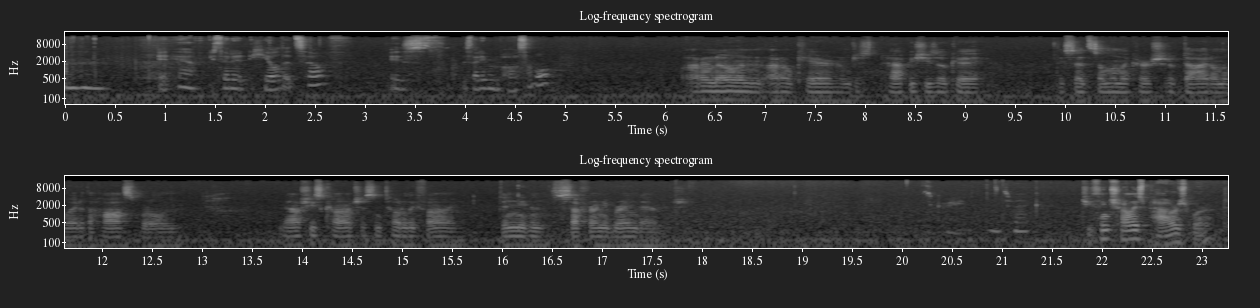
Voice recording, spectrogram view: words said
Mm-hmm. It, Yeah. You said it healed itself? Is is that even possible? I don't know and I don't care. I'm just happy she's okay. They said someone like her should have died on the way to the hospital, and now she's conscious and totally fine. Didn't even suffer any brain damage. That's great. It's back. Do you think Charlie's powers worked?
